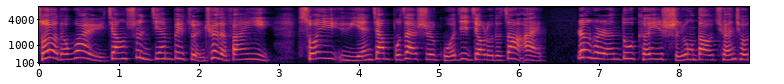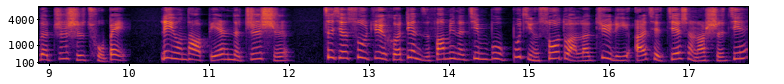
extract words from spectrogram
所有的外语将瞬间被准确的翻译，所以语言将不再是国际交流的障碍。任何人都可以使用到全球的知识储备，利用到别人的知识。这些数据和电子方面的进步不仅缩短了距离，而且节省了时间。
